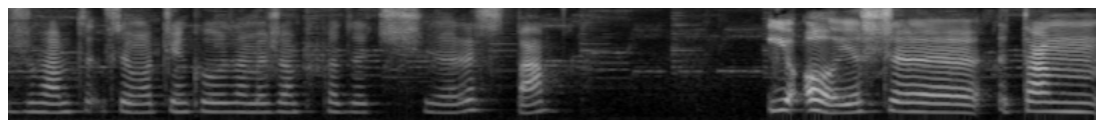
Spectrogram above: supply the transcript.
Że te, w tym odcinku zamierzam pokazać respa. I o, jeszcze tam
